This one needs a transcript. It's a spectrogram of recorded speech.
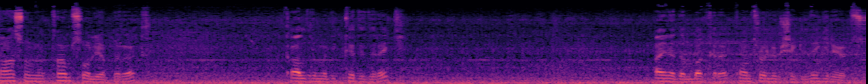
Daha sonra tam sol yaparak kaldırıma dikkat ederek aynadan bakarak kontrollü bir şekilde giriyoruz.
